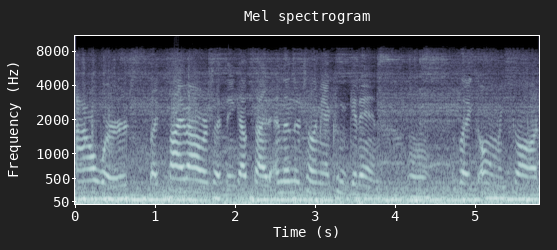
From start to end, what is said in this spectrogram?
hours, like five hours, I think, outside. And then they're telling me I couldn't get in. Uh, It's like, oh my god,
